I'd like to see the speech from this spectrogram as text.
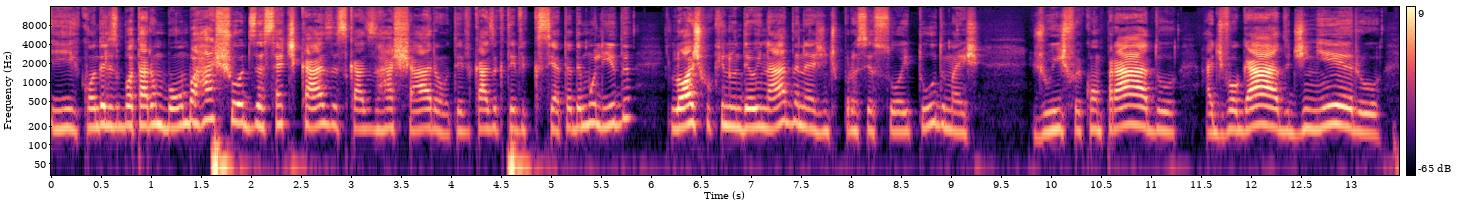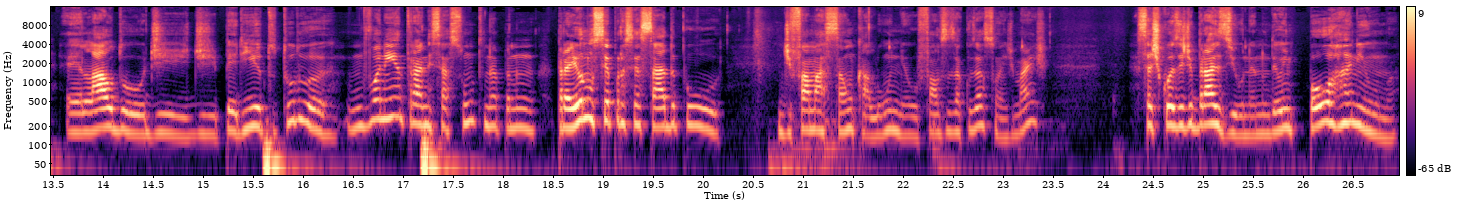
e quando eles botaram bomba, rachou 17 casas, casas racharam, teve casa que teve que ser até demolida. Lógico que não deu em nada, né? A gente processou e tudo, mas juiz foi comprado, advogado, dinheiro, é, laudo de, de perito, tudo. Não vou nem entrar nesse assunto, né? Para eu não ser processado por difamação, calúnia ou falsas acusações. Mas essas coisas de Brasil, né? Não deu em porra nenhuma.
